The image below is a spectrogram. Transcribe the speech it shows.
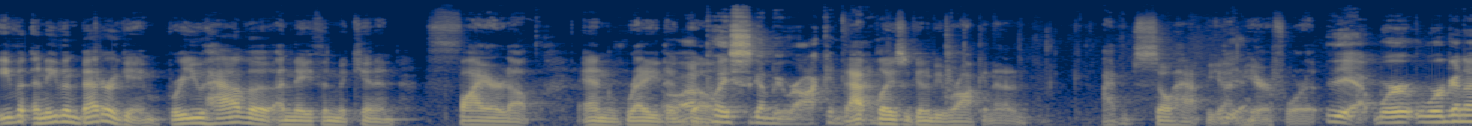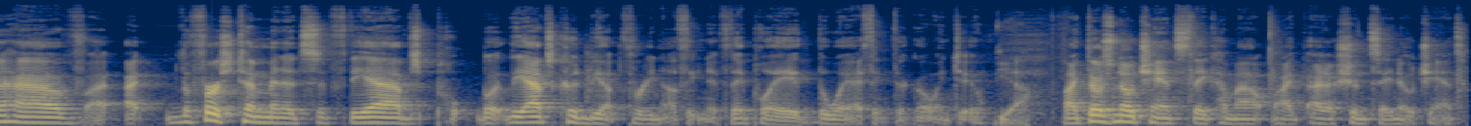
even an even better game where you have a, a Nathan MacKinnon fired up and ready to oh, go. That place is gonna be rocking. That man. place is gonna be rocking, and I'm so happy I'm yeah. here for it. Yeah, we're we're gonna have I, I, the first ten minutes. If the Avs, the Avs could be up three nothing if they play the way I think they're going to. Yeah, like there's no chance they come out. I, I shouldn't say no chance.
